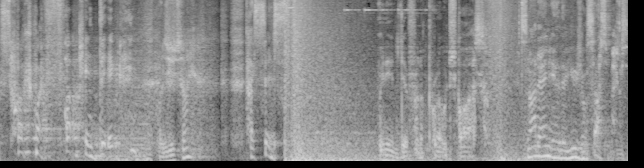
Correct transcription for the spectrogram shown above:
Suck my fucking dick. What did you say? I said. We need a different approach, boss. It's not any of the usual suspects.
